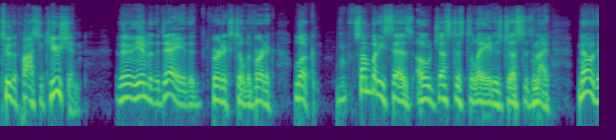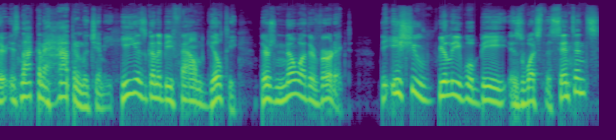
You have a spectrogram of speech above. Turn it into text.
to the prosecution. Then at the end of the day, the verdict's still the verdict. Look, somebody says, "Oh, justice delayed is justice denied." No, there is not going to happen with Jimmy. He is going to be found guilty. There's no other verdict. The issue really will be is what's the sentence,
